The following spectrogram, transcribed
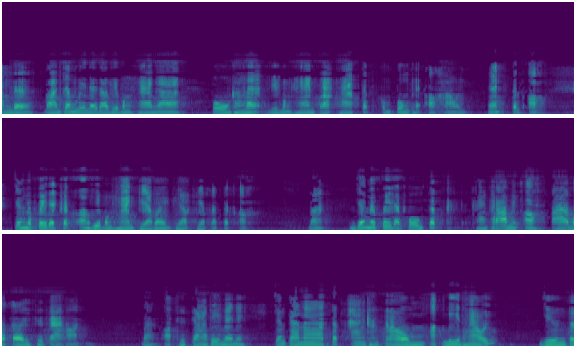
under បាទអញ្ចឹងមានន័យថាវាបង្ហាញអាពងខាងនេះវាបង្ហាញប្រាប់ថាទឹកកំពុងតែអស់ហើយណាទឹកអស់អញ្ចឹងនៅពេលដែលទឹកអស់វាបង្ហាញប្រាប់ហើយប្រាប់ប្រាប់ថាទឹកអស់បាទអញ្ចឹងនៅពេលដែលពងទឹកខាងក្រោមនេះអស់តើម៉ូទ័រនេះធ្វើការអត់បាទអត់ធ្វើការទេមែនទេអញ្ចឹងកាលណាទឹកអាងខាងក្រោមអត់មានហើយ យើងទៅ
